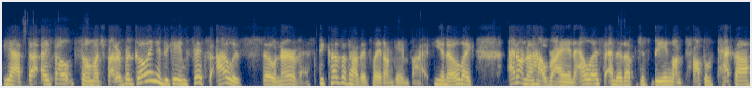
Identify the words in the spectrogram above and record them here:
Yeah, that, I felt so much better. But going into game six, I was so nervous because of how they played on game five. You know, like I don't know how Ryan Ellis ended up just being on top of Pekka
